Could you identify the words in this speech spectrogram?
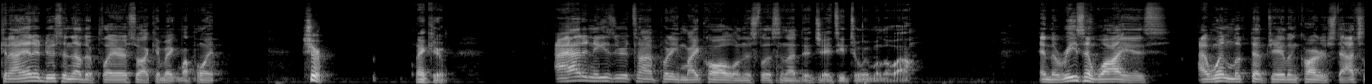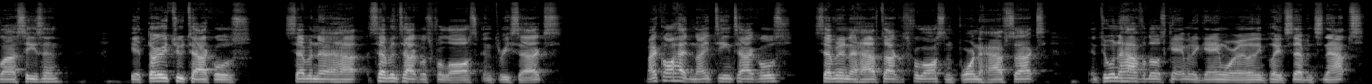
Can I introduce another player so I can make my point? Sure. Thank you. I had an easier time putting Mike Hall on this list than I did JT Tuimoloau. And the reason why is I went and looked up Jalen Carter's stats last season. He had 32 tackles, seven, and a half, seven tackles for loss, and three sacks. Michael had 19 tackles, seven and a half tackles for loss, and four and a half sacks. And two and a half of those came in a game where he only played seven snaps.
